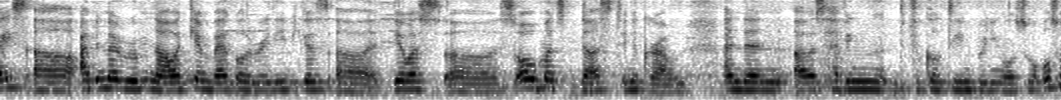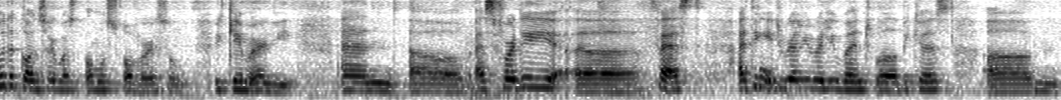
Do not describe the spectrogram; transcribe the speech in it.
guys, uh, I'm in my room now. I came back already because uh, there was uh, so much dust in the ground, and then I was having difficulty in breathing. Also, also the concert was almost over, so we came early. And uh, as for the uh, fest, I think it really, really went well because um,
